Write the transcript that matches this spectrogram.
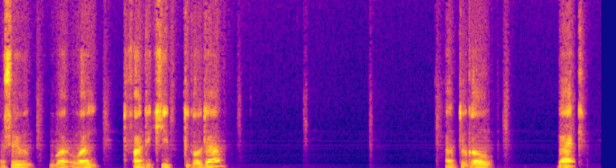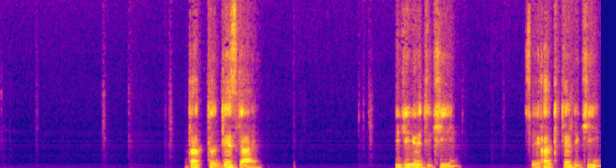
I'll show you where, where to find the key to go down Have to go back. Talk to this guy. He give you the key. So you have to take the key.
